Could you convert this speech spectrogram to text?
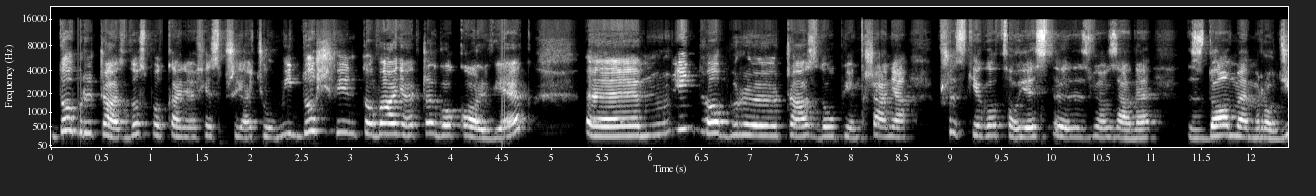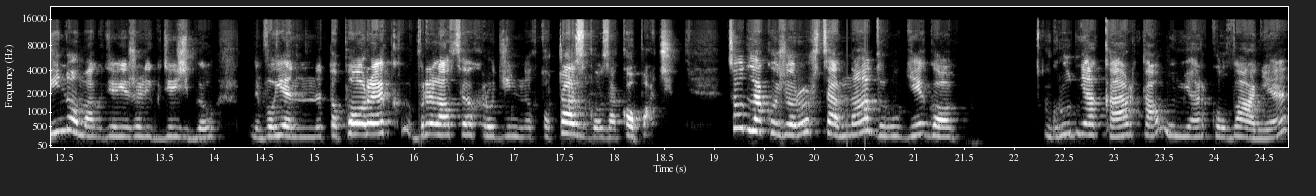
Dobry czas do spotkania się z przyjaciółmi, do świętowania czegokolwiek i dobry czas do upiększania wszystkiego, co jest y, związane z domem, rodziną, a gdzie jeżeli gdzieś był wojenny toporek w relacjach rodzinnych, to czas go zakopać. Co dla koziorożca na 2 grudnia karta umiarkowanie,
